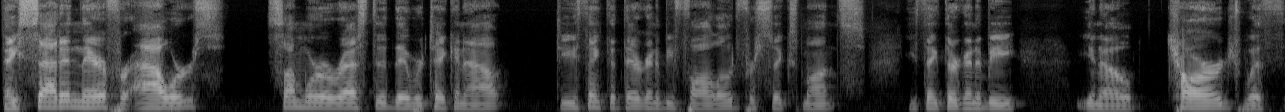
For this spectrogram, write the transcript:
They sat in there for hours. Some were arrested. They were taken out. Do you think that they're going to be followed for six months? You think they're going to be you know charged with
